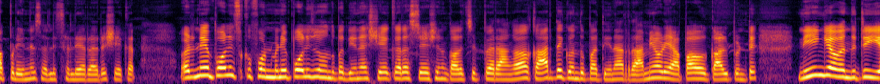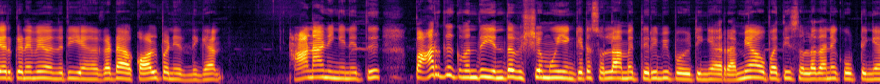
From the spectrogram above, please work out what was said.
அப்படின்னு சொல்லி சொல்லிடுறாரு சேகர். உடனே போலீஸ்க்கு ஃபோன் பண்ணி போலீஸும் வந்து பார்த்தீங்கன்னா சேகரை ஸ்டேஷனுக்கு அழைச்சிட்டு போயிறாங்க. கார்த்திக் வந்து பார்த்தீங்கன்னா ரம்யாவுடைய அப்பாவுக்கு கால் பண்ணிட்டு நீங்கள் வந்துட்டு ஏற்கனவே வந்துட்டு எங்ககிட்ட கால் பண்ணியிருந்தீங்க. ஆனால் நீங்கள் நேற்று பார்க்குக்கு வந்து எந்த விஷயமும் என்கிட்ட சொல்லாமல் திரும்பி போயிட்டீங்க. ரம்யாவை பற்றி சொல்ல தானே கூப்பிட்டீங்க.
